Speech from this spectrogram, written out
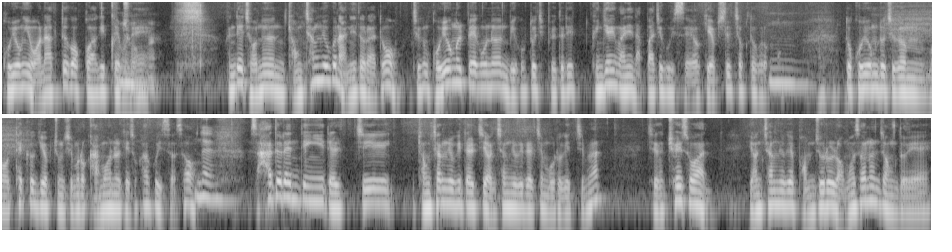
고용이 워낙 뜨겁고 하기 그렇죠. 때문에 네. 근데 저는 경착륙은 아니더라도 지금 고용을 빼고는 미국도 지표들이 굉장히 많이 나빠지고 있어요. 기업 실적도 그렇고 음. 또 고용도 지금 뭐 tech 기업 중심으로 감원을 계속하고 있어서 네. 그래서 hard landing이 될지 경착륙이 될지 연착륙이 될지 모르겠지만 지금 최소한 연착륙의 범주를 넘어서는 정도의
